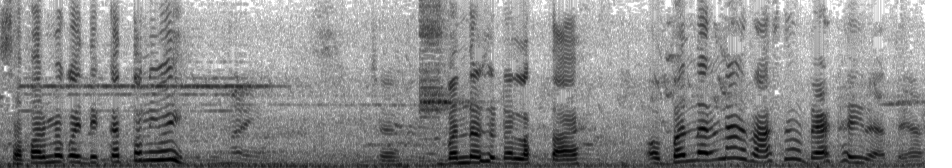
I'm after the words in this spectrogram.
सफ़र में कोई दिक्कत तो नहीं हुई? अच्छा बंदर से डर लगता है। और बंदर ना रास्ते में बैठे ही रहते हैं।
